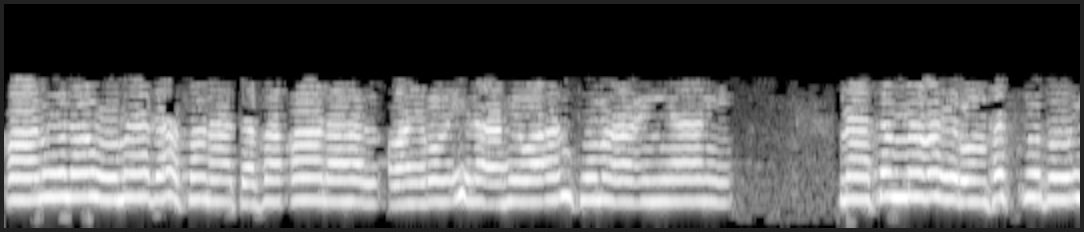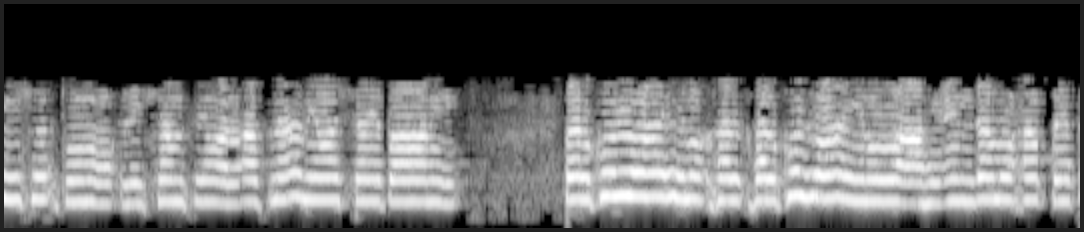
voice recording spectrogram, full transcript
قالوا له ماذا صنعت؟ فقال هل غير الإله وأنتما عميان؟ ما ثم غير فاسجدوا إن شئتم للشمس والأصنام والشيطان. فالكل عين فالكل عين الله عند محقق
